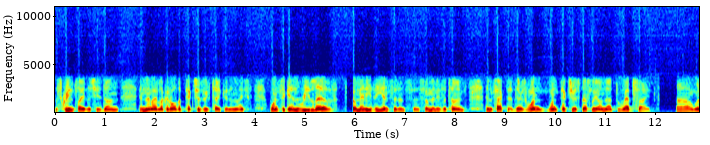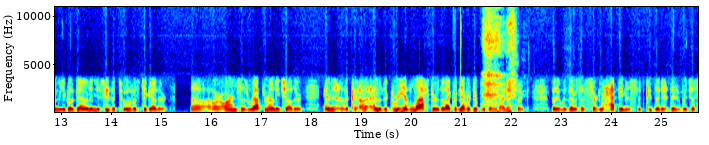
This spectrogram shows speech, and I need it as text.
the screenplays that she's done, and then I look at all the pictures we've taken, and I once again relive so many of the incidents, uh, so many of the times. In fact, there's one one picture, especially on that website, uh, when you go down and you see the two of us together uh, our arms is wrapped around each other, and the, uh, and a degree of laughter that I could never duplicate. I don't think, but it was there was a certain happiness that that it, that it was just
